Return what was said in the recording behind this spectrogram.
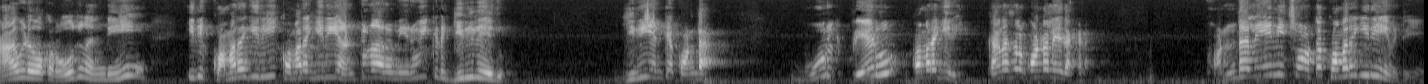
ఆవిడ ఒక రోజునండి ఇది కొమరగిరి కొమరగిరి అంటున్నారు మీరు. ఇక్కడ గిరి లేదు. గిరి అంటే కొండ. ఊరికి పేరు కొమరగిరి కానీ అసలు కొండ లేదు అక్కడ. కొండ లేని చోట కొమరగిరి ఏమిటి?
